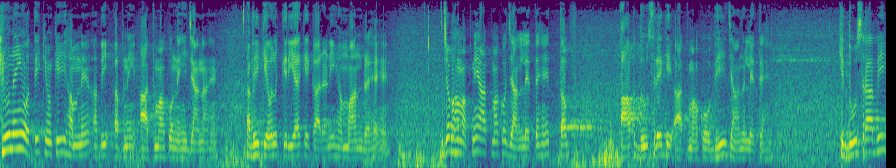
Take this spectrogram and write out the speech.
क्यों नहीं होती? क्योंकि हमने अभी अपनी आत्मा को नहीं जाना है। अभी केवल क्रिया के कारण ही हम मान रहे हैं। जब हम अपनी आत्मा को जान लेते हैं, तब आप दूसरे की आत्मा को भी जान लेते हैं। कि दूसरा भी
